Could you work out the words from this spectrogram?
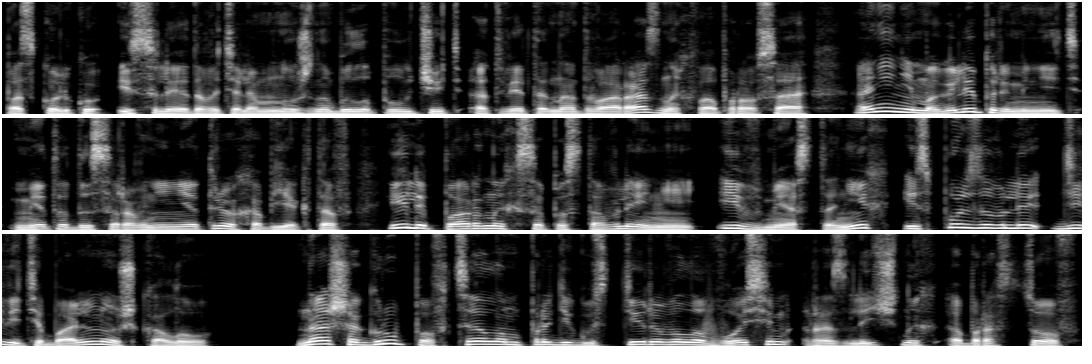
Поскольку исследователям нужно было получить ответы на два разных вопроса, они не могли применить методы сравнения трех объектов или парных сопоставлений и вместо них использовали девятибальную шкалу. Наша группа в целом продегустировала 8 различных образцов,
